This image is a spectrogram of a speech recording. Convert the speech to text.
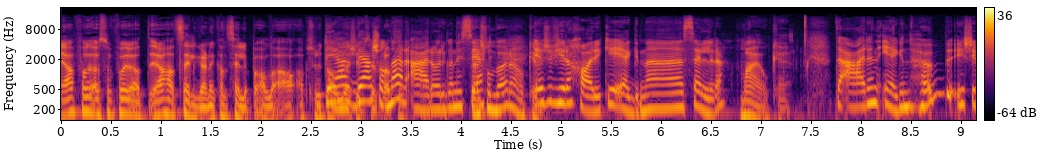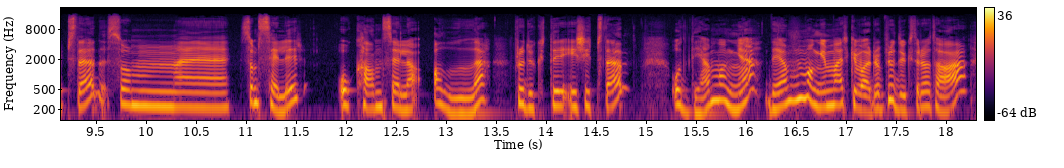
Ja, for, altså for at, ja, at, selgerne kan selge på alle, absolutt alle Skipsted-plater. Det er sånn det er organisert. Det er sånn der, ja, okay. E24 har ikke egne selgere. Nei, ok. Det er en egen hub i Skipsted som, øh, som selger og kan selge alle produkter i Skipsted. Og det er mange. Det er mange merkevarer og produkter å ta av.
